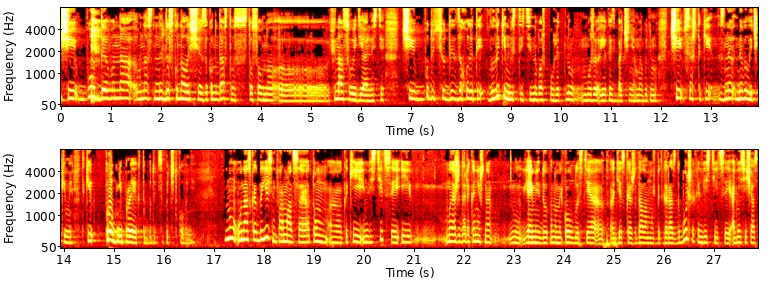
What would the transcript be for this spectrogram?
Чи буде вона у нас недосконале ще законодавство стосовно фінансової діяльності? Чи будуть сюди заходити великі інвестиції, на ваш погляд? Ну, може, якесь бачення майбутньому? Чи все ж таки з невеличкими такі пробні проекти будуть започатковані? Ну, у нас как бы есть информация о том, э, какие инвестиции, и мы ожидали, конечно, ну, я имею в виду экономика области, а Одесская ожидала, может быть, гораздо больших инвестиций. Они сейчас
